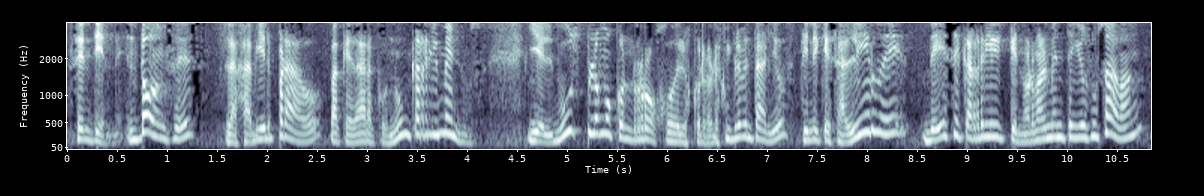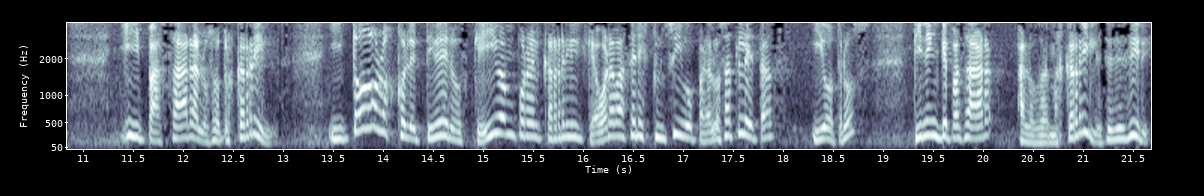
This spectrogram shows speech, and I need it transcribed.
Se entiende. Entonces, la Javier Prado va a quedar con un carril menos y el bus plomo con rojo de los corredores complementarios tiene que salir de, de ese carril que normalmente ellos usaban y pasar a los otros carriles. Y todos los colectiveros que iban por el carril, que ahora va a ser exclusivo para los atletas y otros, tienen que pasar a los demás carriles. Es decir,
